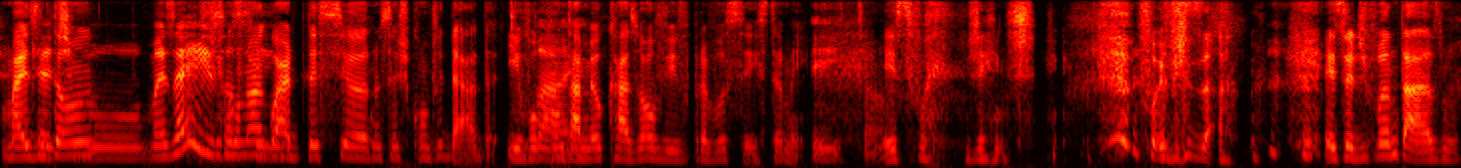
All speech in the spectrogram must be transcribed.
Mas Que é, então, tipo, Mas é isso, fico assim. no aguardo desse ano, seja convidada. E eu vou Vai. contar meu caso ao vivo pra vocês também. Eita. Esse foi. Gente, foi bizarro. Esse é de fantasma.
